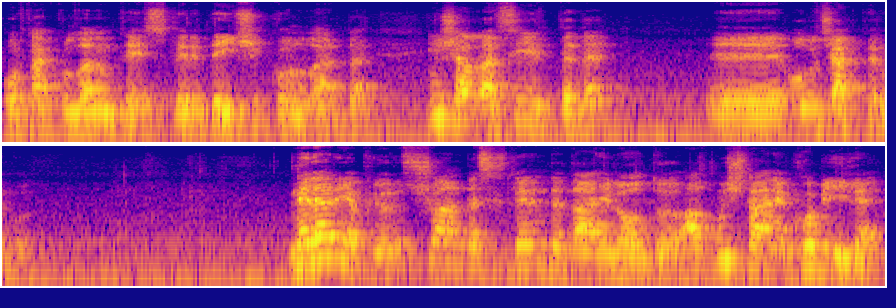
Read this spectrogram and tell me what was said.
Ortak kullanım tesisleri değişik konularda. İnşallah Siirt'te de e, olacaktır bu. Neler yapıyoruz? Şu anda sizlerin de dahil olduğu 60 tane KOBİ ile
